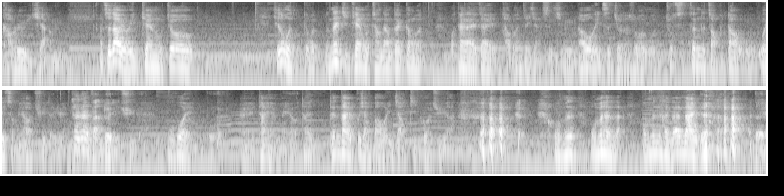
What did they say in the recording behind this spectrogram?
考虑一下，嗯直到有一天，我就，其实我我那几天我常常在跟我我太太在讨论这件事情，嗯然后我一直觉得说，我就是真的找不到我为什么要去的原因。太太反对你去吧？不会，不会。哎，他也没有，他，但他也不想把我一脚踢过去啊。我们我们很我们很恩爱的。对，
